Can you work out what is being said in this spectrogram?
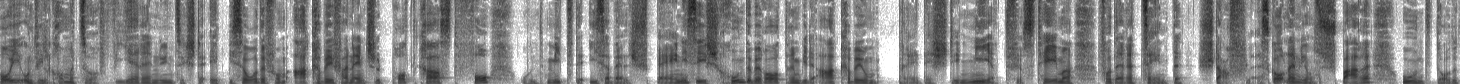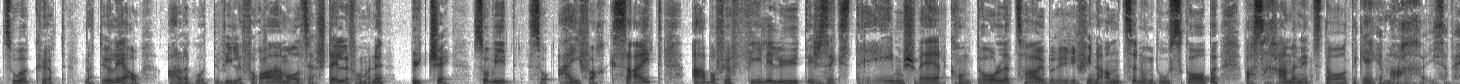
Hoi und willkommen zur 94. Episode vom AKB Financial Podcast von und mit der Isabel Späni. Sie ist Kundenberaterin bei der AKB und prädestiniert fürs Thema von dieser zehnten Staffel. Es geht nämlich ums Sparen und dazu gehört natürlich auch aller guten Willen voran einmal das Erstellen von einem Budget. Soweit so einfach gesagt, aber für viele Leute ist es extrem schwer, Kontrolle zu haben über ihre Finanzen und Ausgaben. Was kann man jetzt da dagegen machen, Isabel?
